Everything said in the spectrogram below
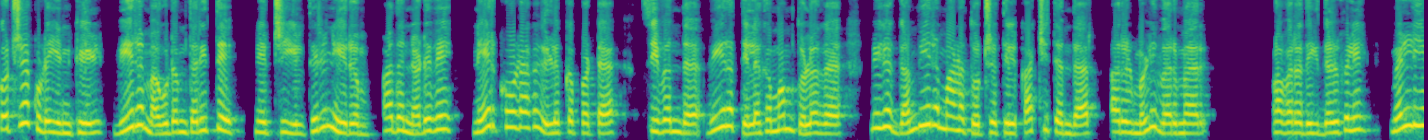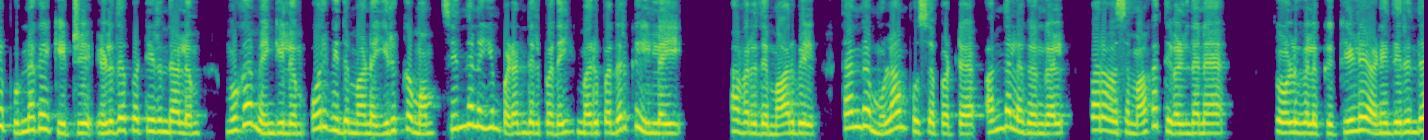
கொற்றக்குடையின் கீழ் வீர மகுடம் தரித்து நெற்றியில் திருநீரும் அதன் நடுவே நேர்கோடாக இழுக்கப்பட்ட சிவந்த வீர திலகமும் துலக மிக கம்பீரமான தோற்றத்தில் காட்சி தந்தார் அருள்மொழிவர்மர். அவரது இதழ்களில் மெல்லிய புன்னகை கீற்று எழுதப்பட்டிருந்தாலும் முகமெங்கிலும் ஒரு விதமான இறுக்கமும் சிந்தனையும் படர்ந்திருப்பதை மறுப்பதற்கு இல்லை. அவரது மார்பில் தங்க முலாம் பூசப்பட்ட அந்தலகங்கள் பரவசமாக திகழ்ந்தன. தோள்களுக்கு கீழே அணிந்திருந்த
